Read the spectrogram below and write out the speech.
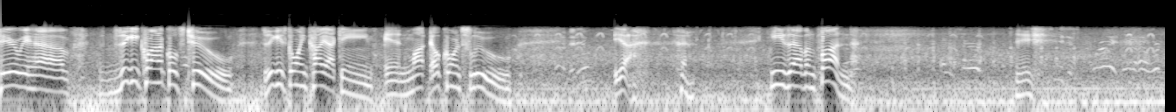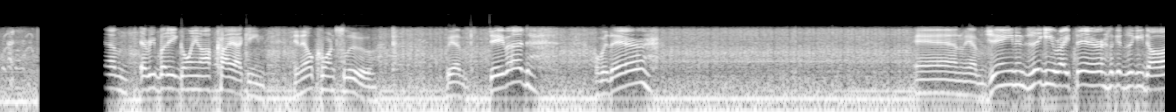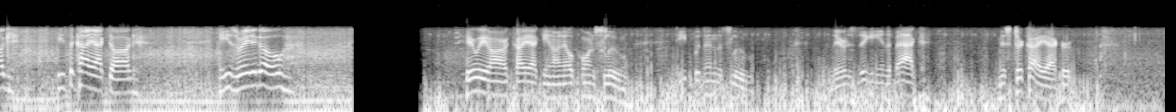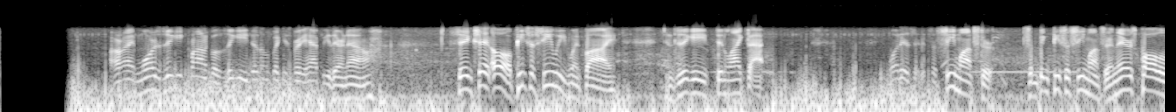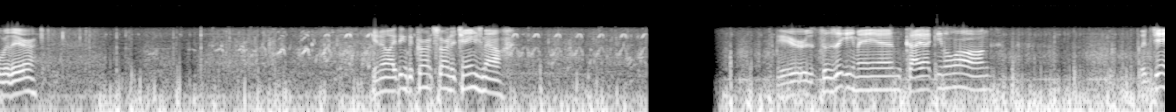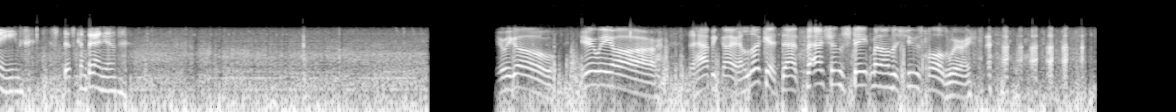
Here we have Ziggy Chronicles 2. Ziggy's going kayaking in Mont Elkhorn Slough. Yeah. He's having fun. have everybody going off kayaking in Elkhorn Slough. We have David over there. And we have Jane and Ziggy right there. Look at Ziggy dog. He's the kayak dog. He's ready to go. Here we are kayaking on Elkhorn Slough, deep within the slough. There's Ziggy in the back, Mr. Kayaker. Alright, more Ziggy Chronicles. Ziggy doesn't look like he's very happy there now. Zig said, oh, a piece of seaweed went by. And Ziggy didn't like that. What is it? It's a sea monster. It's a big piece of sea monster. And there's Paul over there. You know, I think the current's starting to change now. Here's the Ziggy Man kayaking along with Jane, his best companion. Here we go. Here we are. The happy kayak. And look at that fashion statement on the shoes Paul's wearing.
